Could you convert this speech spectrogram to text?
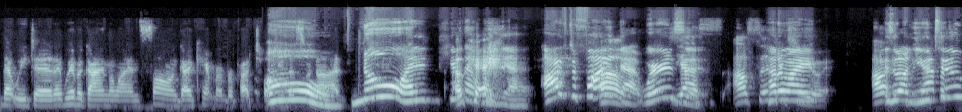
that we did. We have a Guion the Lion song. I can't remember if I told you this or Oh, not. no, I didn't hear that one yet. I have to find Um, that. Where is yes, it? I'll send How it do to I- you. Uh, Is it on a- YouTube?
